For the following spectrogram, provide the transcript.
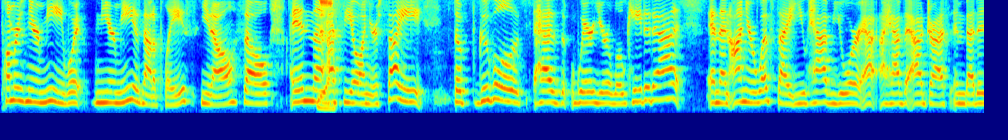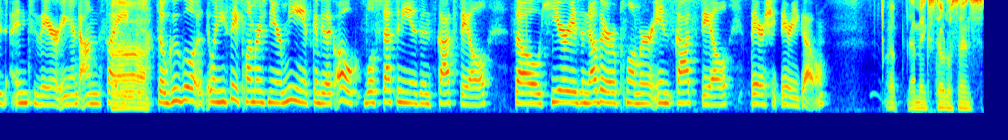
plumbers near me what near me is not a place you know so in the yeah. seo on your site the google has where you're located at and then on your website you have your i have the address embedded into there and on the site uh. so google when you say plumbers near me it's going to be like oh well stephanie is in scottsdale so here is another plumber in scottsdale there she there you go oh, that makes total sense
